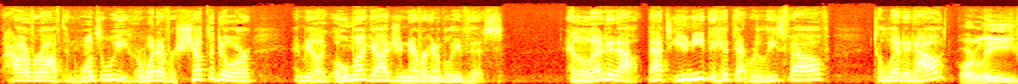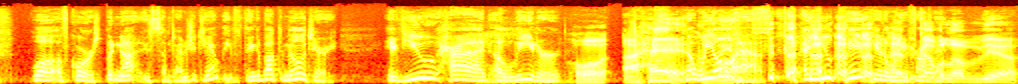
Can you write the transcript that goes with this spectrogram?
however often, once a week or whatever, shut the door and be like, oh my God, you're never going to believe this. And let it out. That's, you need to hit that release valve to let it out. Or leave. Well, of course, but not, sometimes you can't leave. Think about the military. If you had a leader, Or I had. now we all leave. have, and you can't get I away had a couple it. of them, yeah.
